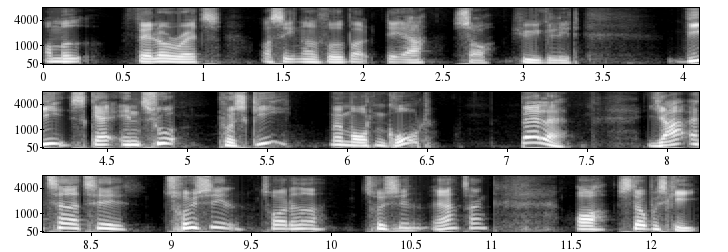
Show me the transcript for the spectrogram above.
og mød fellow Reds og se noget fodbold. Det er så hyggeligt. Vi skal en tur på ski med Morten Groth. Bella, jeg er taget til Trysil, tror jeg det hedder. Trysil, mm. ja tak. Og stå på ski.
